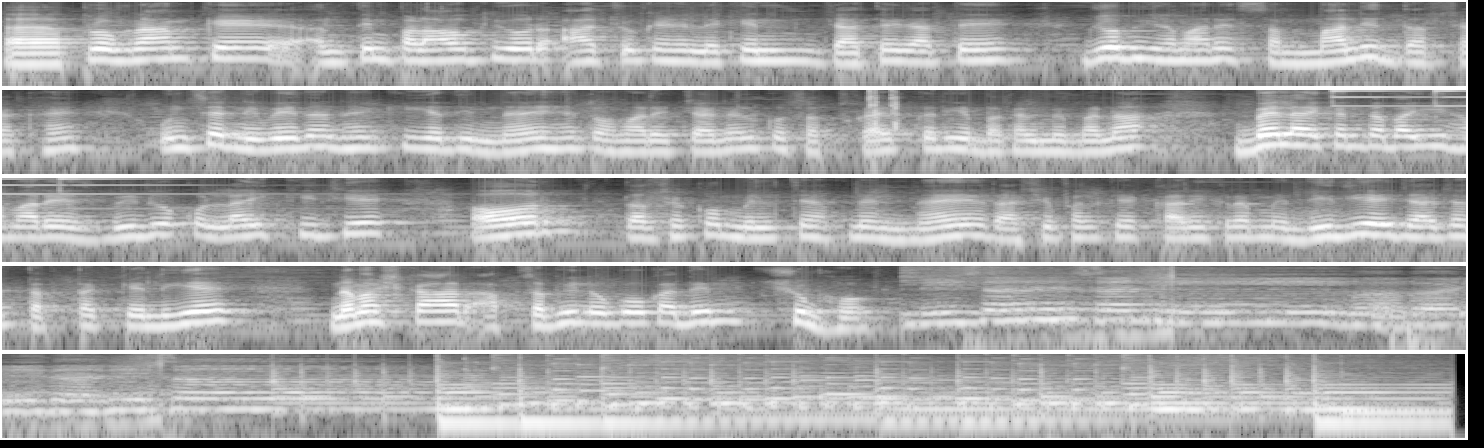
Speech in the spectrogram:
प्रोग्राम के अंतिम पड़ाव की ओर आ चुके हैं, लेकिन जाते जाते जो भी हमारे सम्मानित दर्शक हैं, उनसे निवेदन है कि यदि नए हैं तो हमारे चैनल को सब्सक्राइब करिए, बगल में बना बेल आइकन दबाइए, हमारे इस वीडियो को लाइक कीजिए और दर्शकों मिलते हैं अपने नए राशिफल के कार्यक्रम में। दीजिए इजाज़त, तब तक के लिए नमस्कार, आप सभी लोगों का दिन शुभ हो।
